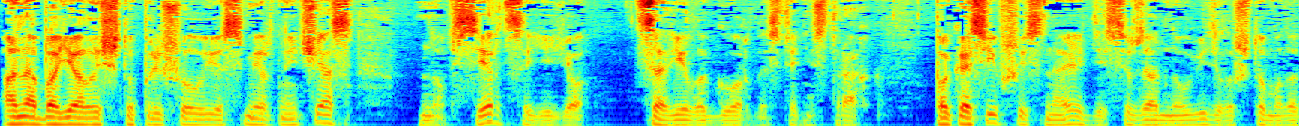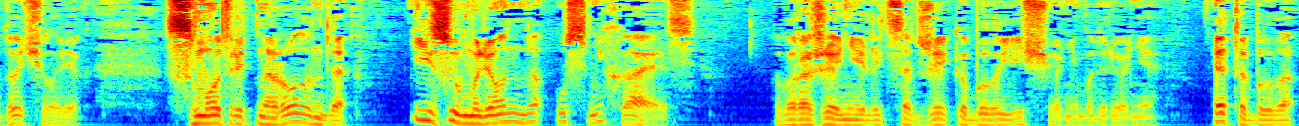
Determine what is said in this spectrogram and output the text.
Она боялась, что пришел ее смертный час, но в сердце ее царила гордость, а не страх. Покосившись на Эдди, Сюзанна увидела, что молодой человек смотрит на Роланда — изумленно усмехаясь. Выражение лица Джейка было еще немудренее. Это было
